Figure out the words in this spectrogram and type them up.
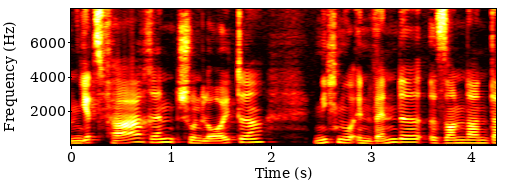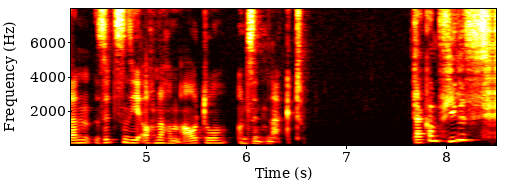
Und jetzt fahren schon Leute nicht nur in Wände, sondern dann sitzen sie auch noch im Auto und sind nackt. Da kommt vieles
